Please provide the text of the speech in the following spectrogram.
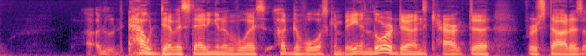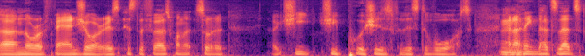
uh, how devastating a divorce a divorce can be. And Laura Dern's character, for starters, uh, Nora Fanshawe, is, is the first one that sort of like she she pushes for this divorce, and I mm. think that's that's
